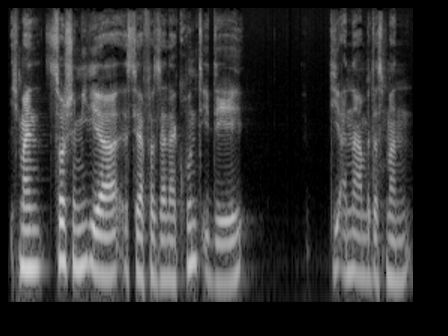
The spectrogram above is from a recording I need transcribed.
Ich meine, Social Media ist ja von seiner Grundidee die Annahme, dass man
